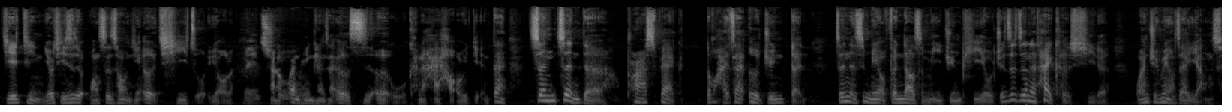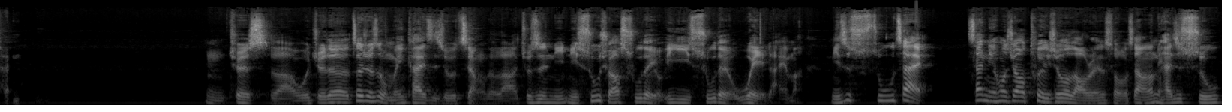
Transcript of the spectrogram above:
接近，尤其是王思聪已经二七左右了，没错。冠廷可能才二四二五，可能还好一点。但真正的 prospect 都还在二军等，真的是没有分到什么一军 PA，我觉得这真的太可惜了，完全没有在养成。嗯，确实啊，我觉得这就是我们一开始就讲的啦，就是你你输球要输的有意义，输的有未来嘛，你是输在。三年后就要退休的老人手上，然后你还是输，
